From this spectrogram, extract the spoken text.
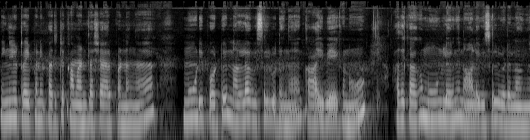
நீங்களும் ட்ரை பண்ணி பார்த்துட்டு கமெண்ட்டில் ஷேர் பண்ணுங்கள் மூடி போட்டு நல்லா விசில் விடுங்க. காய் வேகணும். அதுக்காக மூணுலேருந்து நாலு விசில் விடலாங்க.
